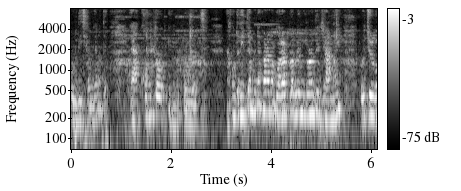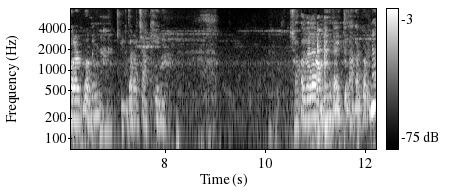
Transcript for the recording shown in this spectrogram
করে দিয়েছিলাম, জানো তো? এখন তো এগুলো করে যাচ্ছে। এখন তো দিতে আমি না, কারণ আমার গলার প্রবলেম তোমরা তো জানোই। প্রচুর গলার প্রবলেম একটু তারা চা খেয়ে নিই সকালবেলায় অনেক দায়িত্ব থাকার পরে না,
